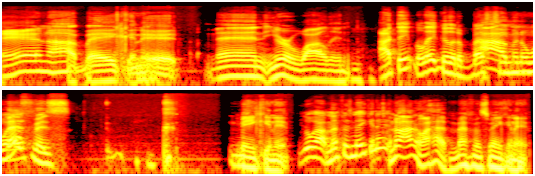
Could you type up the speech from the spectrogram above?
and not making it. man. You're wildin'. I think the Lakers are the best team in the Ah, West. Memphis. Making it. You got Memphis making it? No, I know I have Memphis making it.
